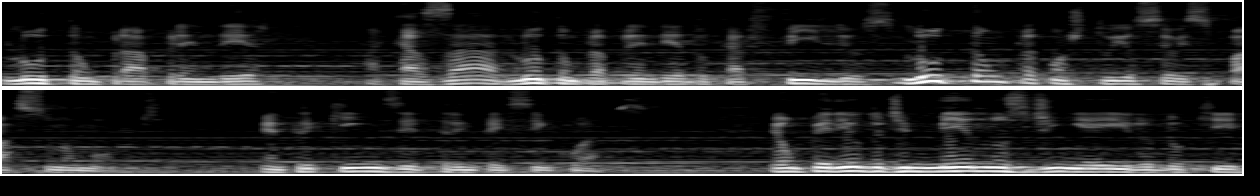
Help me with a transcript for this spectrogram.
lutam para aprender a casar, lutam para aprender a educar filhos, lutam para construir o seu espaço no mundo, entre 15 e 35 anos. É um período de menos dinheiro do que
